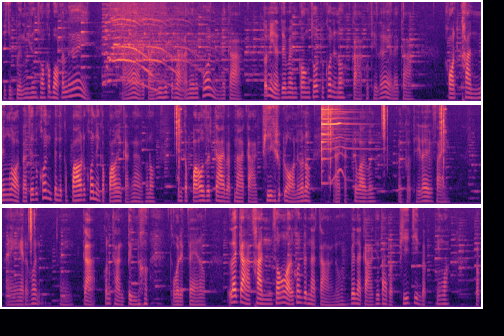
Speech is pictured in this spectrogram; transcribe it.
สกินปืนมีทั้งสองกระบอกกันเลย อ่ารายการมีขึ้นต่างๆอันนี้ทุกคนรายการต้นนี้น่าจะเป็นกองโซดทุกคนเนาะกากดถือเลยรายการคอร์ดคันหนึ่งร้อยแปดสิบทุกคนเป็นกระเป๋าทุกคนเนี่ยกระเป๋าเนี่ยกางงามเขาเนาะเป็นกระเป๋าสุดกายแบบนากากพีทุกหล่อเนื้อเนาะหนากากตัวเบิ่งกดกดเทเลยใส่ไอ้ทุกคนนี่กะค่อนข้างตึงเนาะกับบริแฟร์เนาะและกาคันสองหลอดทุกคนเป็นหน้ากากเนาะเป็นหน้ากากที่ตายแบบพีจีนแบบยังวะแบบ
